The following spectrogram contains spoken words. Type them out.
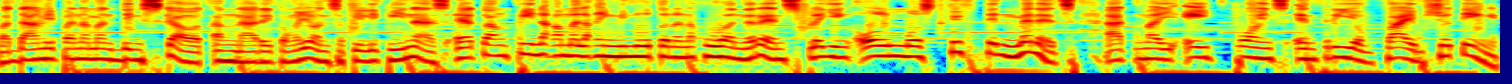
Madami pa naman ding scout ang narito ngayon sa Pilipinas. Ito ang pinakamalaking minuto na nakuha ni Renz playing almost 15 minutes at may 8 points and 3 of 5 shooting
